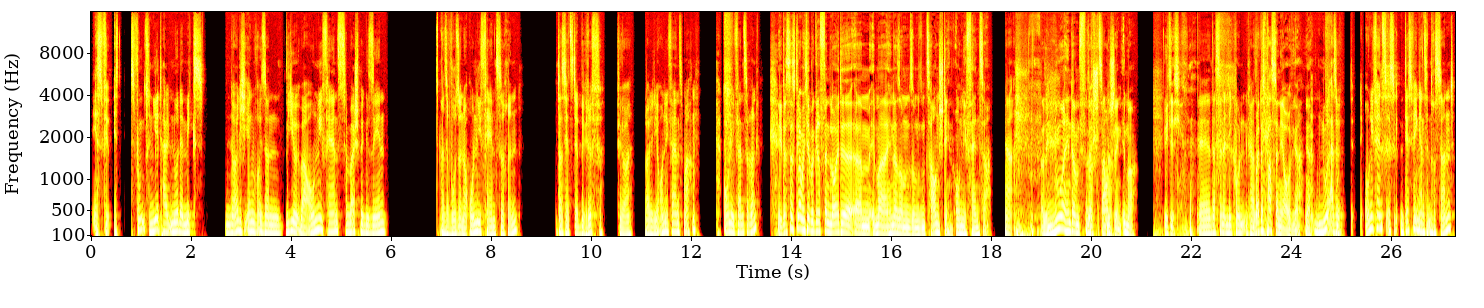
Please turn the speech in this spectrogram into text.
Es, es, es funktioniert halt nur der Mix. Neulich irgendwo so ein Video über OnlyFans zum Beispiel gesehen, also wo so eine OnlyFanserin, das ist jetzt der Begriff für Leute, die OnlyFans machen. OnlyFanserin. Nee, das ist, glaube ich, der Begriff, wenn Leute ähm, immer hinter so einem, so einem Zaun stehen. OnlyFanser. Ja. Also nur hinterm so Zaun stehen, immer. Richtig. Äh, das sind dann die Kundenkasse. Aber das passt dann ja auch wieder. Ja. Nur, also OnlyFans ist deswegen ganz interessant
